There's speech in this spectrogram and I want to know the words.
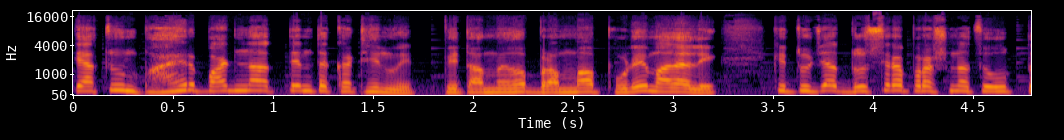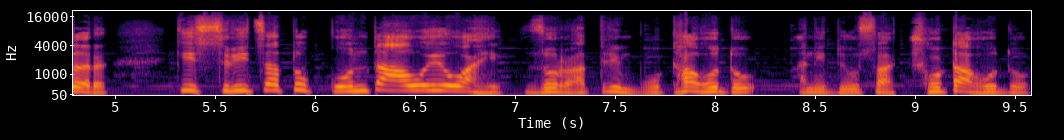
त्यातून बाहेर पाडणं अत्यंत कठीण होईल. पितामह ब्रह्मा पुढे म्हणाले की तुझ्या दुसऱ्या प्रश्नाचं उत्तर की स्त्रीचा तो कोणता अवयव आहे? जो रात्री मोठा होतो आणि दिवसा छोटा होतो.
